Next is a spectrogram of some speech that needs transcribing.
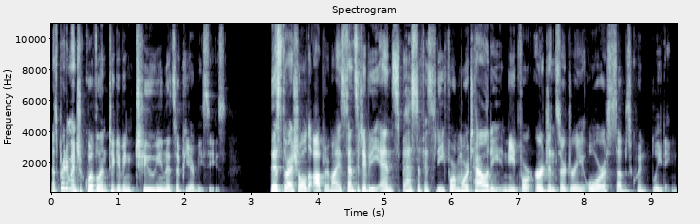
That's pretty much equivalent to giving two units of PRBCs. This threshold optimized sensitivity and specificity for mortality, need for urgent surgery, or subsequent bleeding.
